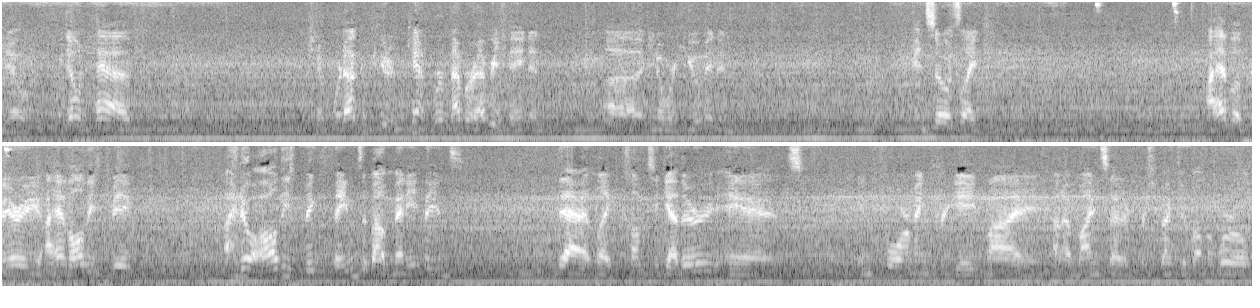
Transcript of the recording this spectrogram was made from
you know, we don't have you know, we're not computers. We can't remember everything, and uh, you know we're human, and and so it's like I have a very I have all these big I know all these big things about many things that like come together and inform and create my kind of mindset and perspective on the world.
